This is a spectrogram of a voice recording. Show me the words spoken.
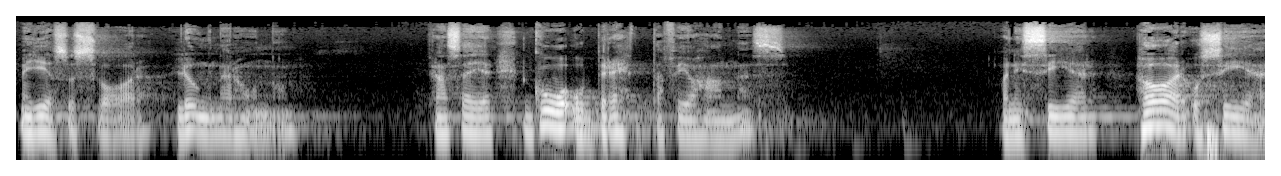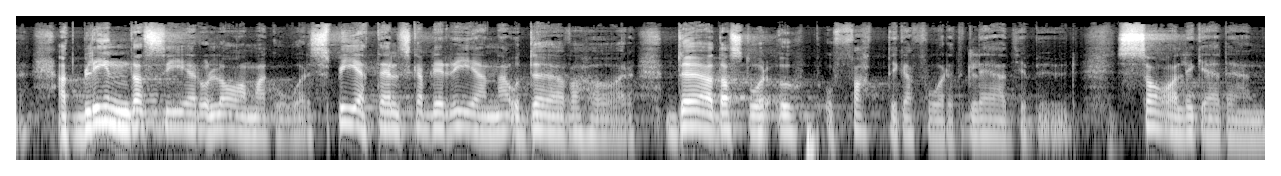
Men Jesus svar lugnar honom. För han säger, gå och berätta för Johannes vad ni ser, hör och ser, att blinda ser och lama går, spetälska blir rena och döva hör, döda står upp och fattiga får ett glädjebud. Salig är den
